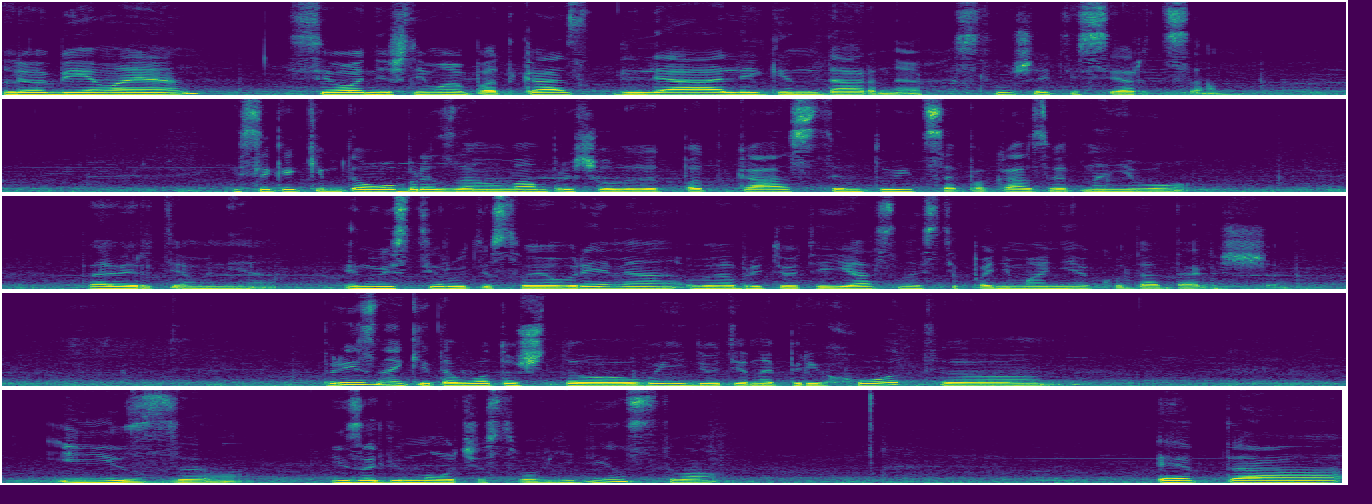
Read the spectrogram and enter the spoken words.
Любимая, сегодняшний мой подкаст для легендарных. Слушайте сердце. Если каким-то образом вам пришел этот подкаст, интуиция показывает на него, поверьте мне, инвестируйте свое время, вы обретете ясность и понимание, куда дальше. Признаки того, то, что вы идете на переход э, из из одиночества в единство, это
